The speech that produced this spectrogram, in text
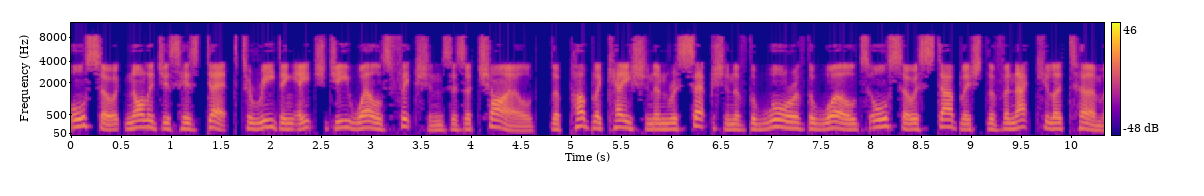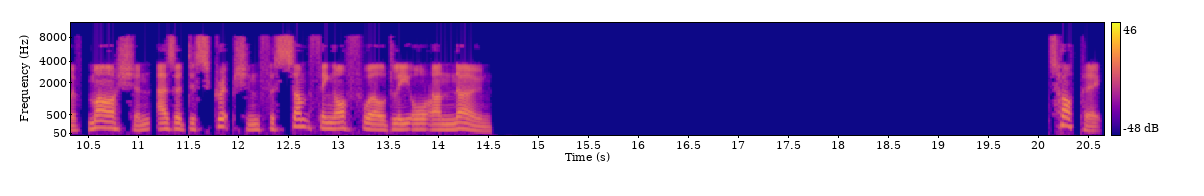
also acknowledges his debt to reading H. G. Wells' fictions as a child. The publication and reception of The War of the Worlds also established the vernacular term of Martian as a description for something offworldly or unknown. Topic:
